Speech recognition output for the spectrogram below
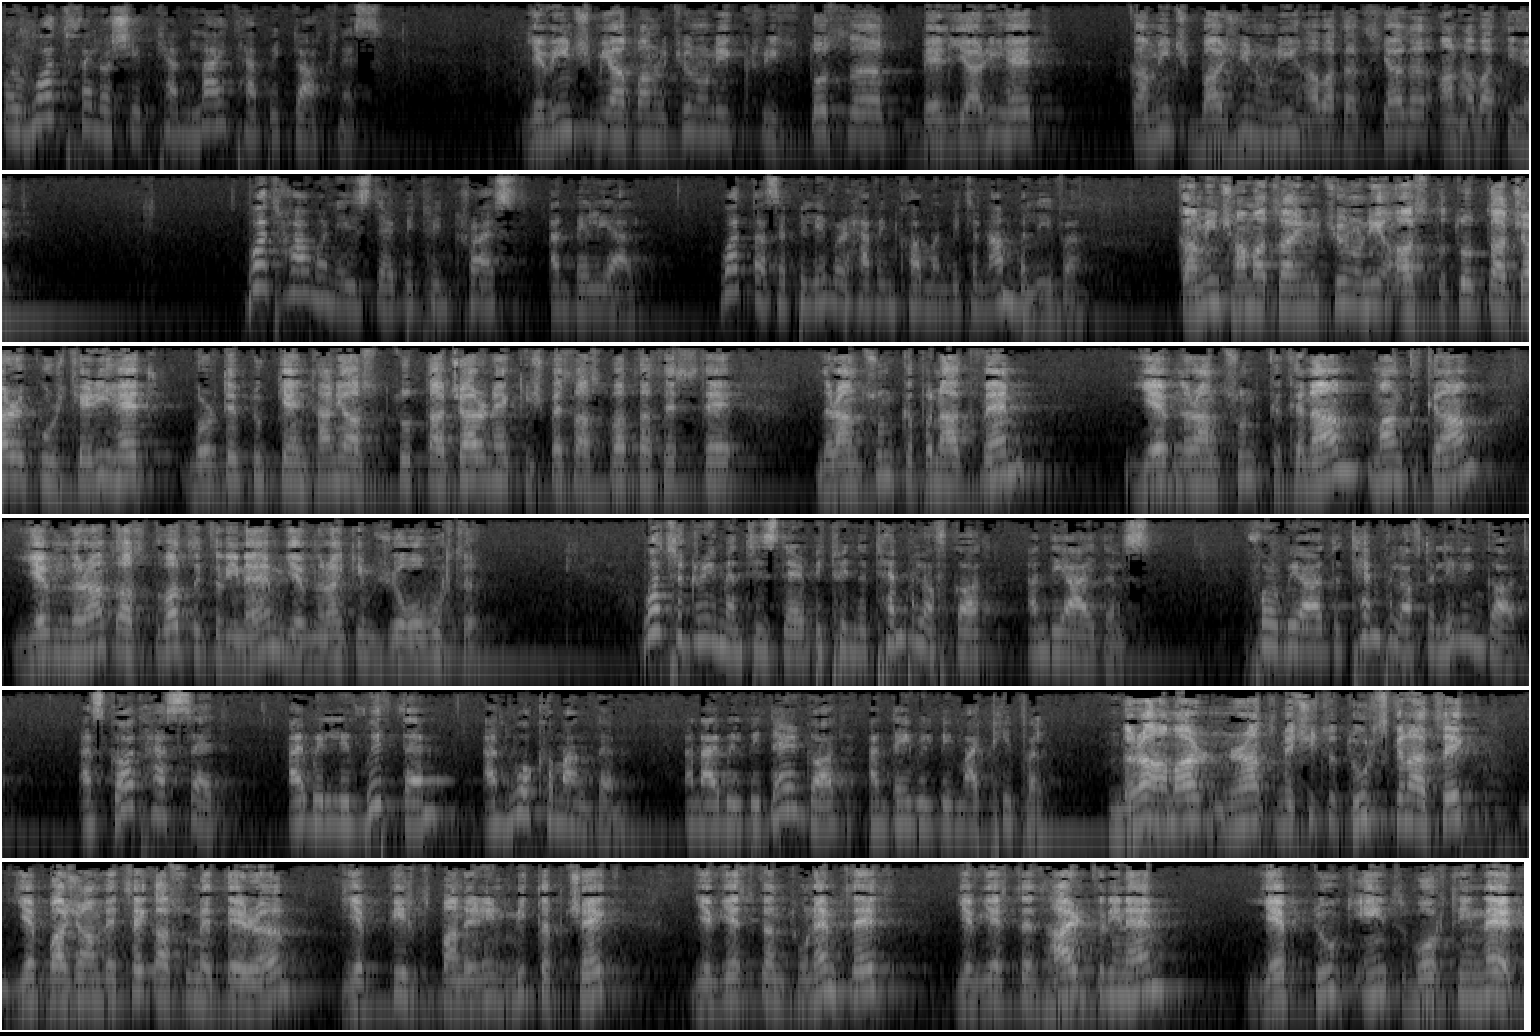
Or what fellowship can light have with darkness? Եվ ինչ միապանություն ունի Քրիստոսը Բելիարի հետ կամ ինչ բաժին ունի հավատացյալը անհավատի հետ։ What harmony is there between Christ and Belial? What does a believer have in common with an unbeliever? Կամ ինչ համացայնություն ունի Աստծո տաճարը կուրքերի հետ, որովհետև դուք կենթանի Աստծո տաճարն եք, ինչպես Աստված ասեց, թե նրանցում կփնակվեմ եւ նրանցում կքնամ, ման կքնամ եւ նրանց Աստվածը կլինեմ եւ նրանք իմ ժողովուրդը։ What agreement is there between the temple of God and the idols? For we are the temple of the living God. As God has said, I will live with them and walk among them, and I will be their God, and they will be my people. Նրա համար նրանց մեջից դուրս գնացեք եւ բաժանվեցեք, ասում է Տերը, եւ պիղծ բաներին մի տպչեք, եւ ես կընդունեմ ձեզ, եւ ես ձեզ հայր կլինեմ, եւ դուք ինձ որդիներ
